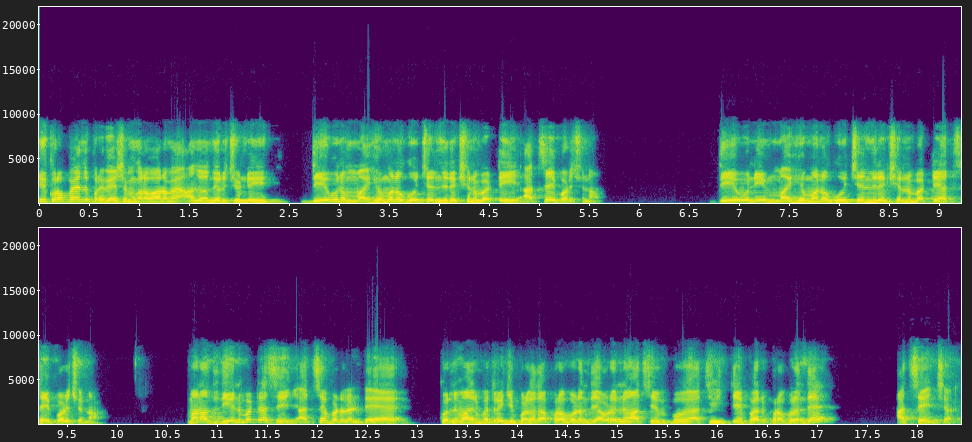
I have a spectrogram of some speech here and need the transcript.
ఈ కృప ఎందు ప్రవేశం గలవారమే అందులో నిలుచుండి దేవుని మహిమను కూర్చిన నిరీక్షను బట్టి అతిశయపడుచున్నాం. దేవుని మహిమను కూర్చిన నిరీక్షను బట్టి అతిశయపడుచున్నాం. మనం దేని బట్టి అతిశయ అతిశయపడాలంటే కొన్ని మొదటి పత్రిక చెప్పాడు కదా ప్రభులంది ఎవడైనా అతిశయింపు అతిశయించే ప్రభులందే అతిశయించాలి.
